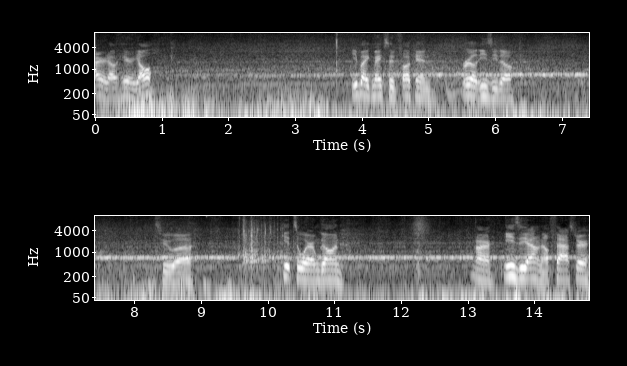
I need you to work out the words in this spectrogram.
Tired out here, y'all. E-bike makes it fucking real easy though to uh, get to where I'm going. Or easy, I don't know, faster,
